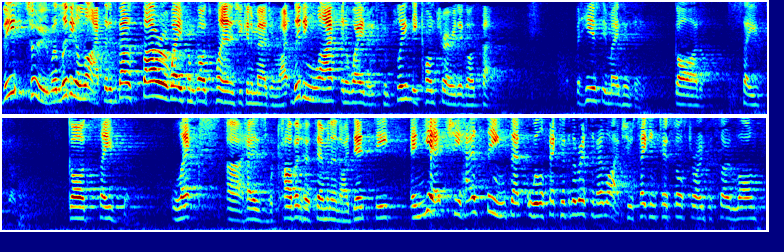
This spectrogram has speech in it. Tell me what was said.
these two were living a life that is about as far away from God's plan as you can imagine, right? Living life in a way that is completely contrary to God's plan. But here's the amazing thing God saved them. God saved them. Lex uh, has recovered her feminine identity, and yet she has things that will affect her for the rest of her life. She was taking testosterone for so long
